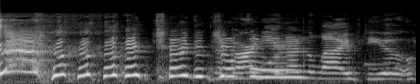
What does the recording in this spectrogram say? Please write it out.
I tried to The jump guardian away. unalived you.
